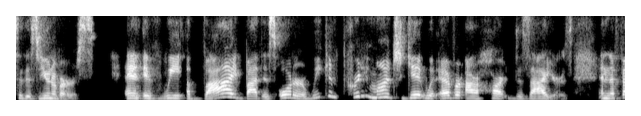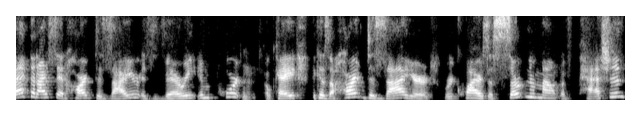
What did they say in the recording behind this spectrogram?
to this universe. And if we abide by this order, we can pretty much get whatever our heart desires. And the fact that I said heart desire is very important, okay? Because a heart desire requires a certain amount of passion,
